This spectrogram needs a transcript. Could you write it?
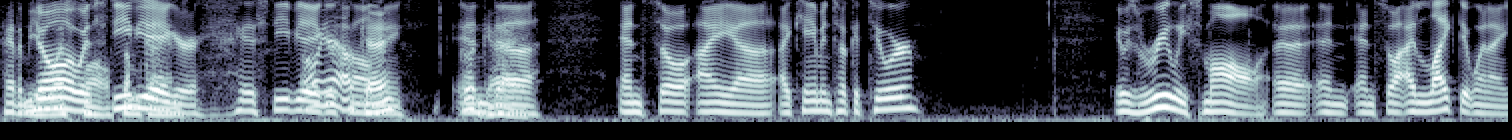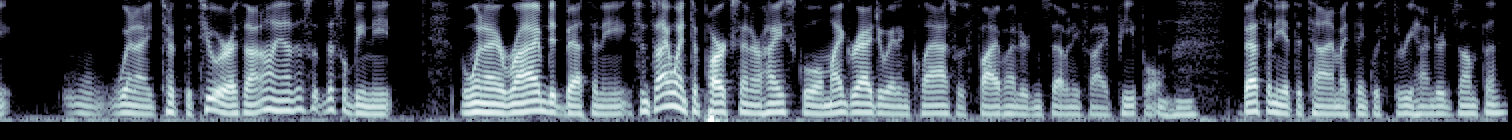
Had to be a no, it was Steve. Yeager. Steve Oh, Yeager yeah, called okay. me, and uh, and so I uh, I came and took a tour. It was really small, uh, and and so I liked it when I when I took the tour. I thought, oh yeah, this this will be neat. But when I arrived at Bethany, since I went to Park Center High School, my graduating class was 575 people. Mm-hmm. Bethany at the time, I think, was 300 something.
